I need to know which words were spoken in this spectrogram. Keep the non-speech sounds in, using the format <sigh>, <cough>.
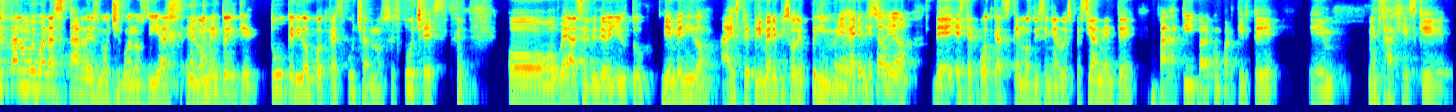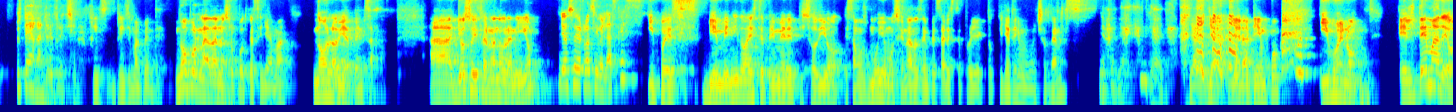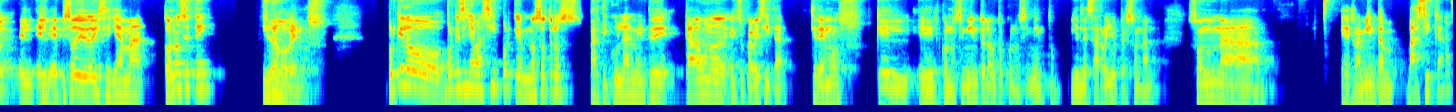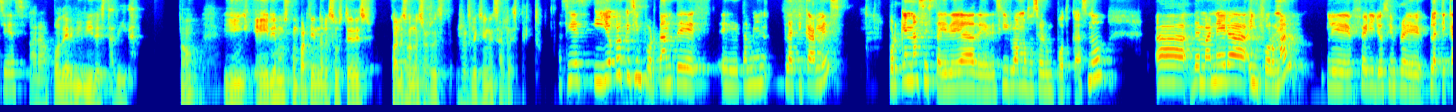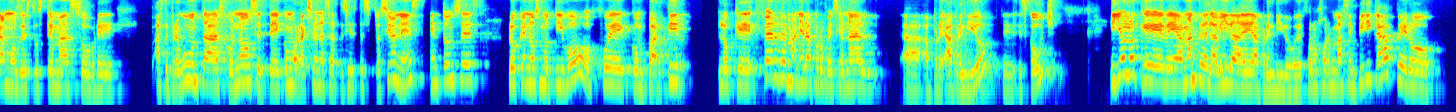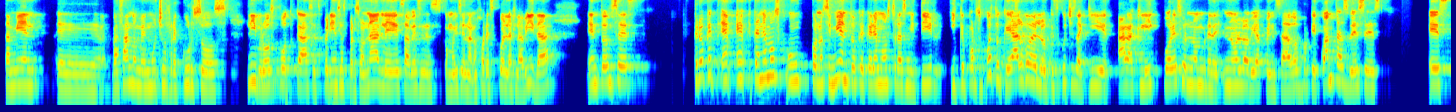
Están? Muy buenas tardes, noches, buenos días. En el momento en que tú, querido podcast, escucha, nos escuches o veas el video en YouTube, bienvenido a este primer episodio, primer, Primer episodio. de este podcast que hemos diseñado especialmente para ti, para compartirte eh, mensajes que pues, te hagan reflexionar prin- principalmente. No por nada nuestro podcast se llama No lo había pensado. Ah, yo soy Fernando Granillo. Yo soy Rosy Velázquez. Y pues bienvenido a este primer episodio. Estamos muy emocionados de empezar este proyecto que ya tenemos muchas ganas. Ya, ya, ya, ya, ya, ya, ya, era tiempo. Y bueno, el tema de hoy, el, el episodio de hoy se llama Conócete y luego vemos. ¿Por qué, lo, ¿Por qué se llama así? Porque nosotros particularmente, cada uno en su cabecita, queremos que el, el conocimiento, el autoconocimiento y el desarrollo personal son una herramienta básica Así es. para poder vivir esta vida, ¿no? Y e iremos compartiéndoles a ustedes cuáles son nuestras reflexiones al respecto. Así es, y yo creo que es importante eh, también platicarles por qué nace esta idea de decir vamos a hacer un podcast, ¿no? Ah, de manera informal, eh, Fer y yo siempre platicamos de estos temas sobre hazte preguntas, conócete, cómo reaccionas ante ciertas situaciones. Entonces, lo que nos motivó fue compartir lo que Fer de manera profesional ha, apre- ha aprendido, eh, es coach, y yo lo que de amante de la vida he aprendido de forma más empírica, pero también eh, basándome en muchos recursos, libros, podcasts, experiencias personales, a veces, como dicen, la mejor escuela es la vida. Entonces, creo que eh, eh, tenemos un conocimiento que queremos transmitir y que por supuesto que algo de lo que escuches aquí haga clic, por eso el nombre de, no lo había pensado, porque cuántas veces es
